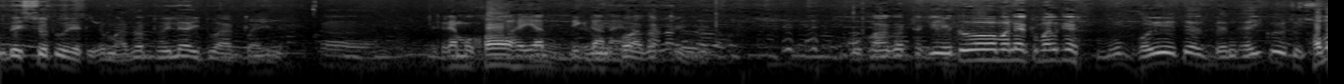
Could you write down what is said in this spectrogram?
উদ্দেশ্যটো সেইটো মাজত ধৰিলে এইটো আগবাঢ়িলে। তেতিয়া মুখৰ হেৰিয়াত দিগদাৰ মুখৰ আগত থাকিব। মুখৰ আগত থাকি এইটো মানে তোমালোকে মোক ভৰি এতিয়া হেৰি কৰি থৈছো হ'ব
